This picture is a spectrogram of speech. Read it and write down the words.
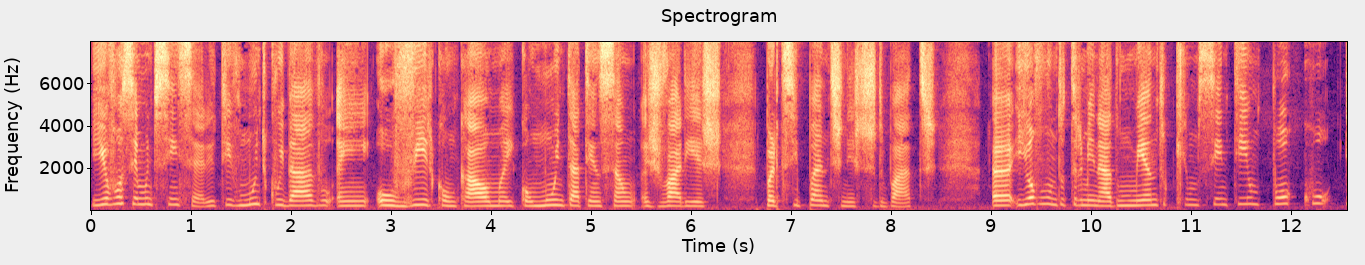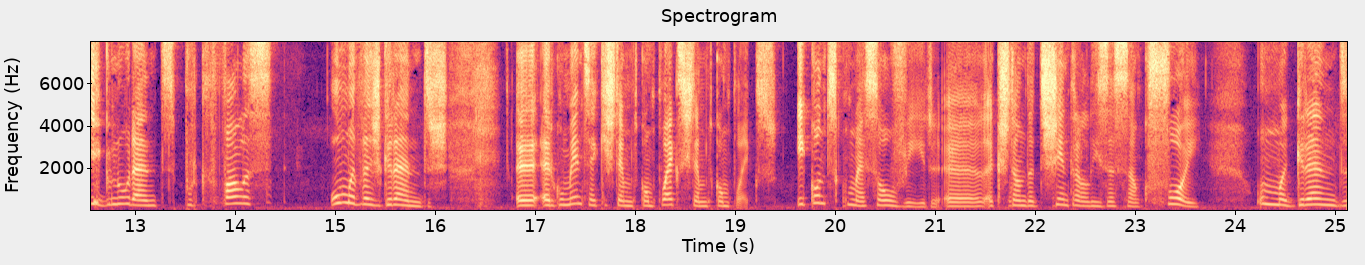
E eu vou ser muito sincera, eu tive muito cuidado em ouvir com calma e com muita atenção as várias participantes nestes debates, Uh, e houve um determinado momento que me senti um pouco ignorante, porque fala-se. Uma das grandes uh, argumentos é que isto é muito complexo, isto é muito complexo. E quando se começa a ouvir uh, a questão da descentralização, que foi uma grande,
